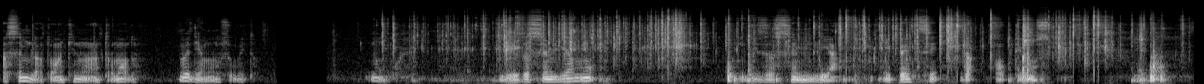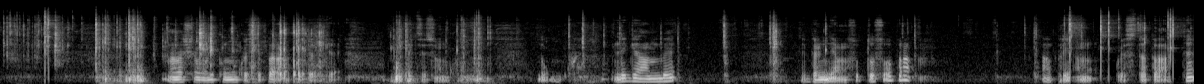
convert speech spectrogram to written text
assemblato anche in un altro modo. Vediamolo subito. Dunque, disassembliamo, disassembliamo i pezzi da Optimus, ma lasciamoli comunque separati perché i pezzi sono qui. Dunque, le gambe le prendiamo sotto sopra, apriamo questa parte,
